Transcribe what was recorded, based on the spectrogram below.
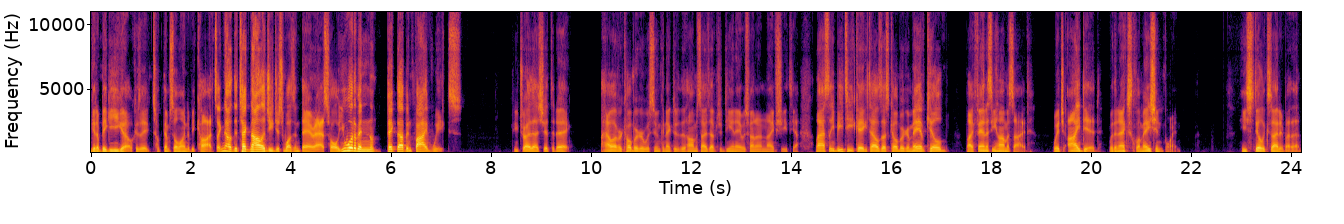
get a big ego because it took them so long to be caught. It's like no, the technology just wasn't there, asshole. You would have been picked up in five weeks if you try that shit today. However, Kohberger was soon connected to the homicides after DNA was found on a knife sheath. Yeah. Lastly, BTK tells us Kohberger may have killed by fantasy homicide, which I did with an exclamation point. He's still excited by that.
